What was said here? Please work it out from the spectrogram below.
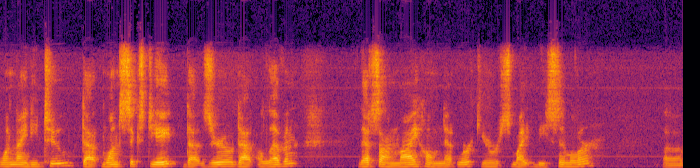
192.168.0.11 that's on my home network. Yours might be similar. Uh,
